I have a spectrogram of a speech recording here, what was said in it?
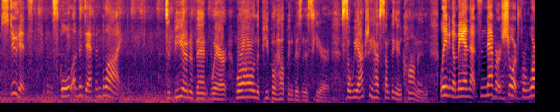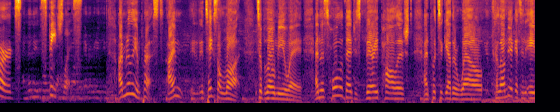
students from the School of the Deaf and Blind to be at an event where we're all in the people helping business here. So we actually have something in common. Leaving a man that's never short for words, speechless. I'm really impressed. I'm, it takes a lot to blow me away. And this whole event is very polished and put together well. Columbia gets an A++++++.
